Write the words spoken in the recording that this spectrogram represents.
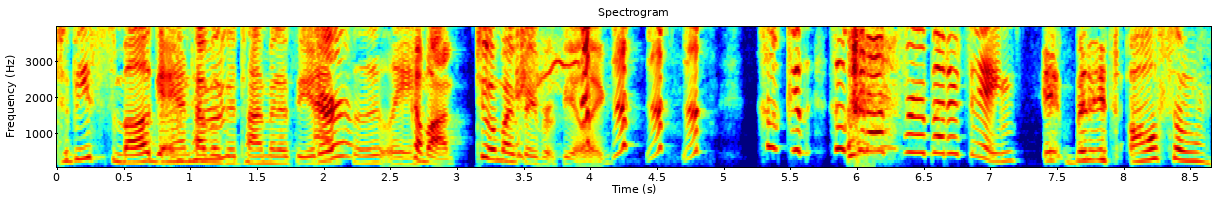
to be smug and have a Mhm. good time in a theater. Absolutely. Come on, two of my favorite feelings. Who could who could ask for a better thing? It, but it's also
